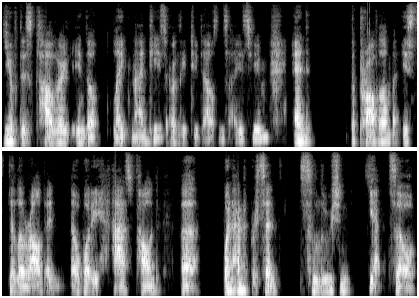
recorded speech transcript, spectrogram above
you've discovered in the late 90s, early 2000s, I assume. And the problem is still around and nobody has found a 100% solution yet. So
